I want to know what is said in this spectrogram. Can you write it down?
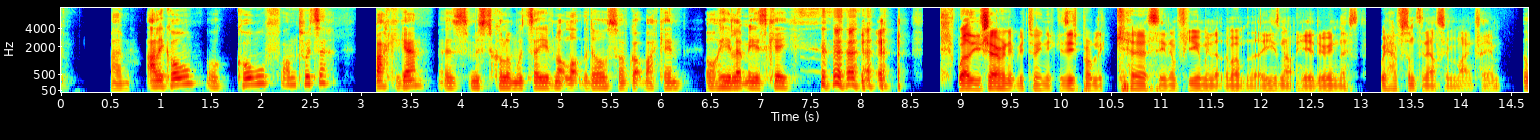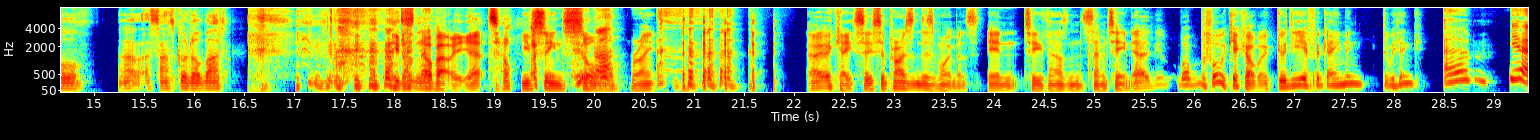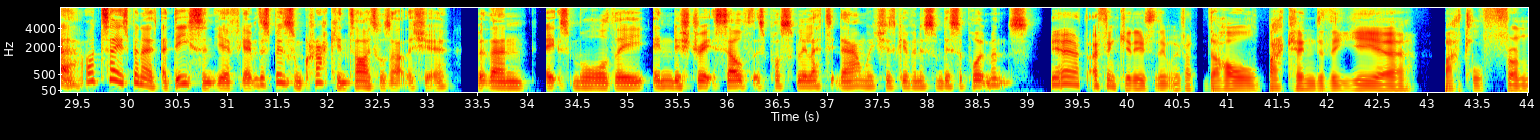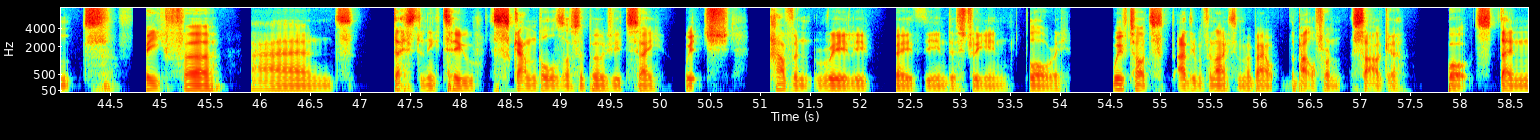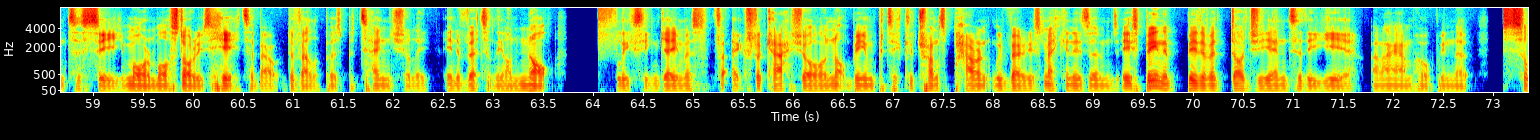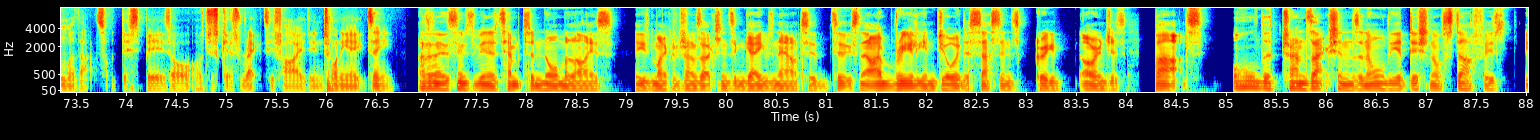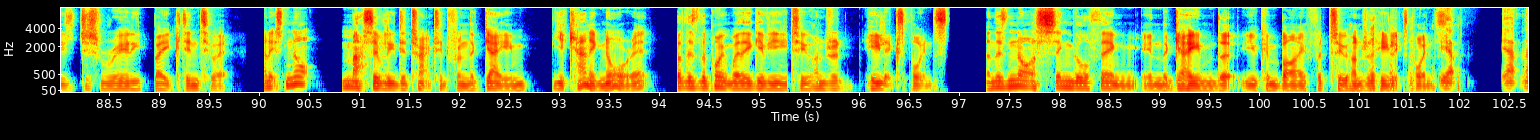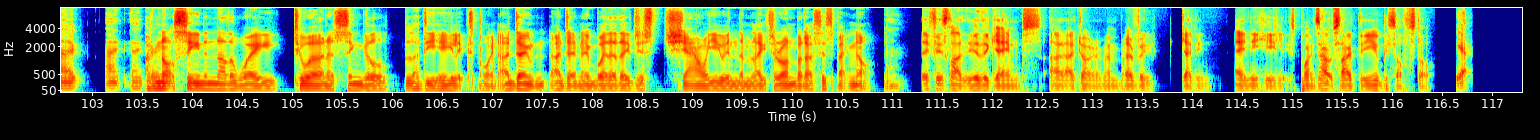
I'm Ali Cornwall or Cornwolf on Twitter. Back again, as Mr. Cullen would say, you've not locked the door, so I've got back in. Or he lent me his key. well, you're sharing it between you because he's probably cursing and fuming at the moment that he's not here doing this. We have something else in mind for him. oh, I don't know if that sounds good or bad. he doesn't know about it yet. So You've seen Saw, right? Uh, Okay, so surprises and disappointments in 2017. Uh, well, before we kick off, a good year for gaming, do we think? Um, yeah, I'd say it's been a, a decent year for gaming. There's been some cracking titles out this year, but then it's more the industry itself that's possibly let it down, which has given us some disappointments. yeah, I think it is. I think we've had the whole back end of the year Battlefront, FIFA, and Destiny 2 scandals, I suppose you'd say, which haven't really bathed the industry in glory. We've talked ad infinitum about the Battlefront saga, but then to see more and more stories hit about developers potentially, inadvertently or not, fleecing gamers for extra cash or not being particularly transparent with various mechanisms. It's been a bit of a dodgy end to the year, and I am hoping that some of that sort of disappears or, or just gets rectified in 2018. I don't know. There seems to be an attempt to normalize these microtransactions in games now. To to this now, I really enjoyed Assassin's Creed Origins, but all the transactions and all the additional stuff is is just really baked into it, and it's not massively detracted from the game. You can ignore it, but there's the point where they give you 200 Helix points. And there's not a single thing in the game that you can buy for 200 Helix points. Yep. Yep, no, I, I I've not seen another way to earn a single bloody helix point. I don't I don't know whether they just shower you in them later on, but I suspect not. If it's like the other games, I, I don't remember ever getting any Helix points outside the Ubisoft store. Yeah.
